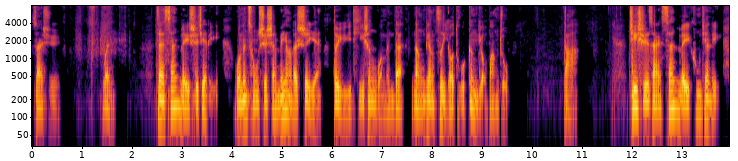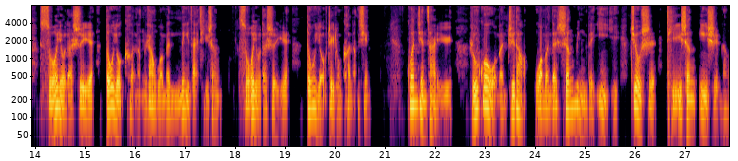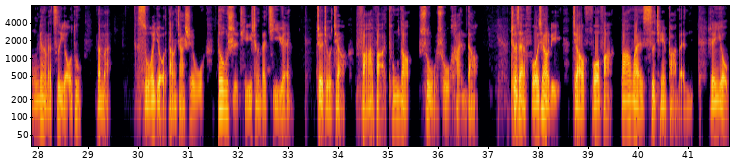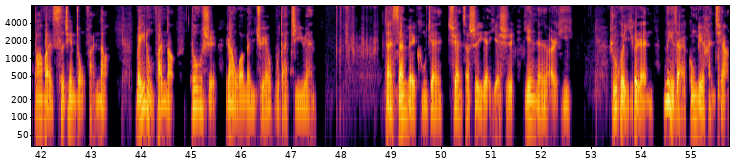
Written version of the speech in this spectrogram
三十问，在三维世界里，我们从事什么样的事业，对于提升我们的能量自由度更有帮助？答：其实，在三维空间里，所有的事业都有可能让我们内在提升，所有的事业都有这种可能性。关键在于，如果我们知道我们的生命的意义就是提升意识能量的自由度，那么所有当下事物都是提升的机缘。这就叫法法通道，术术含道。这在佛教里叫佛法八万四千法门。人有八万四千种烦恼，每种烦恼都是让我们觉悟的机缘。在三维空间选择事业也是因人而异。如果一个人内在功力很强，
